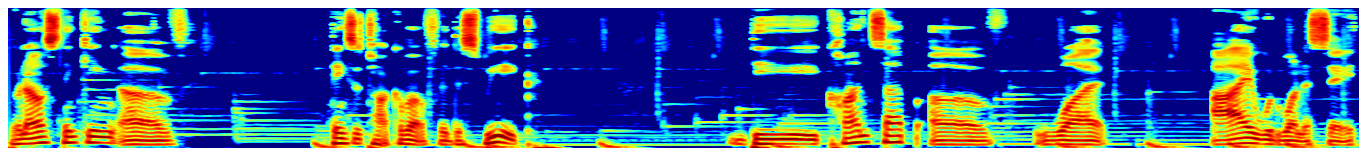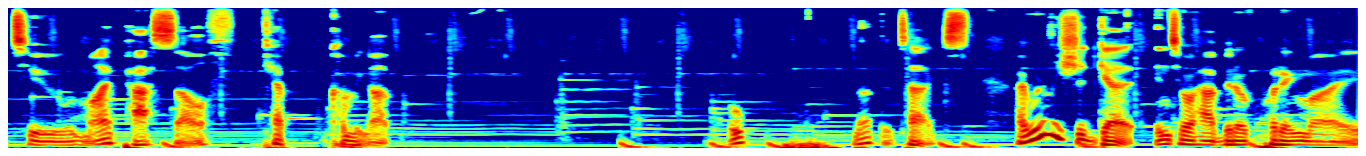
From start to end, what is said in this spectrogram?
when I was thinking of things to talk about for this week, the concept of what I would want to say to my past self kept coming up. Oh, not the text. I really should get into a habit of putting my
